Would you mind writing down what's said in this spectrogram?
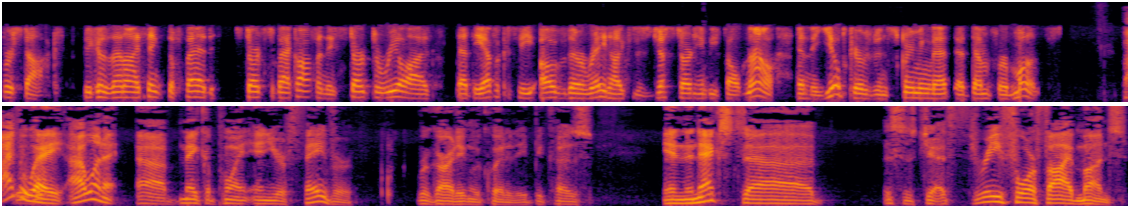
for stocks because then I think the Fed starts to back off and they start to realize that the efficacy of their rate hikes is just starting to be felt now, and the yield curve has been screaming that at them for months. By the way, I want to uh, make a point in your favor regarding liquidity because in the next uh, this is just three, four, five months,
